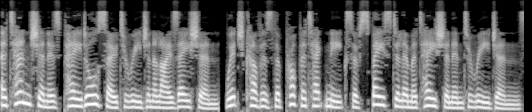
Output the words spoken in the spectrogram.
Attention is paid also to regionalization, which covers the proper techniques of space delimitation into regions.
